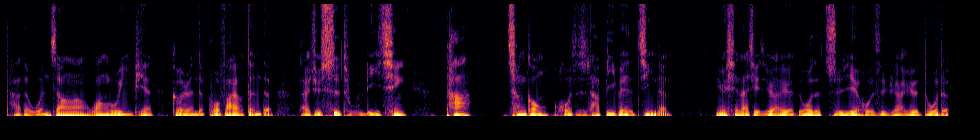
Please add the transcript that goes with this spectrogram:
他的文章啊、网络影片、个人的 profile 等等，来去试图厘清他成功或者是他必备的技能。因为现在其实越来越多的职业或者是越来越多的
